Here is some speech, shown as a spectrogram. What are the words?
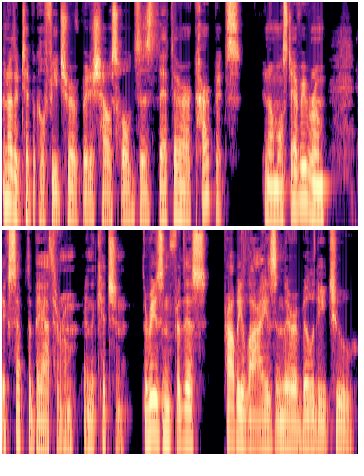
Another typical feature of British households is that there are carpets in almost every room except the bathroom and the kitchen. The reason for this probably lies in their ability to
